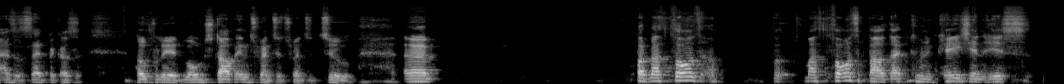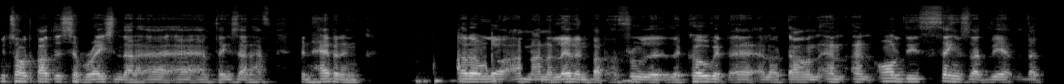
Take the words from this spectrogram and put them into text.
as I said, because hopefully it won't stop in 2022. Um, but my thoughts, my thoughts about that communication is we talked about the separation that uh, uh and things that have been happening not only on 9/11 but through the, the COVID uh, lockdown and and all these things that we have, that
